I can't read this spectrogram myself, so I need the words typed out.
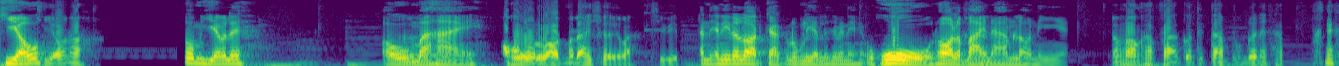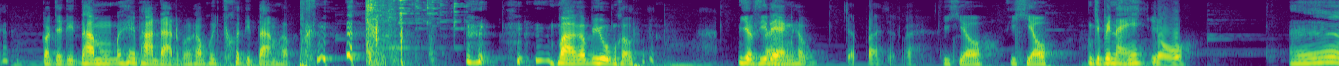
เขียวเขียวเนาะส้มเหยียบไปเลย เอาเออมาหายโอ้โห รอดมาได้เฉยว่ะชีวิต อันนี้อันนี้เรารอดจากโรงเรียนแล้วใช่ไหมเนี่ย โอ้โห ท่อระบายน้ำเหล่านี้ น้องๆครับฝากกดติดตามผมด้วยนะครับ ก่อนจะติดตามไม่ให้ผ่านด่านก่อนครับค่อยค่อยติดตามครับ มาครับพี่อุ้มครับ เหยียบสีแดงนะครับ จัดไปจัดไปสีเขียว สีเขียว มึงจะไปไหน เขียวเออ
